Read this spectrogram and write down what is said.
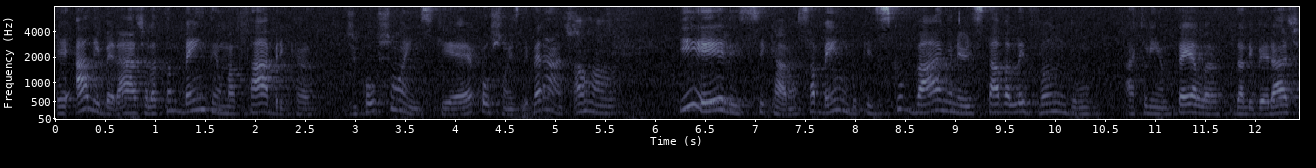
É, a Liberate, ela também tem uma fábrica de colchões, que é Colchões Liberate. aham. E eles ficaram sabendo que diz que o Wagner estava levando a clientela da Liberate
